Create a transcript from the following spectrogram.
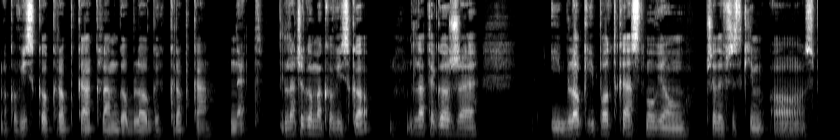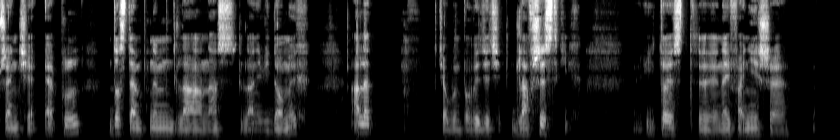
makowisko.klangoblog.net. Dlaczego Makowisko? Dlatego, że i blog, i podcast mówią przede wszystkim o sprzęcie Apple dostępnym dla nas, dla niewidomych, ale chciałbym powiedzieć dla wszystkich. I to jest y, najfajniejsze y,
